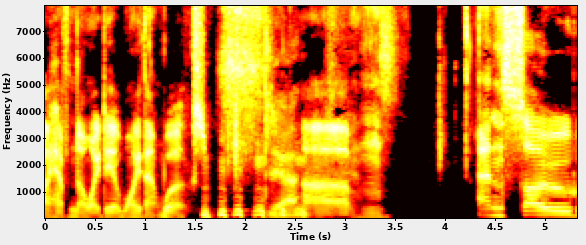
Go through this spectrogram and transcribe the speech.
I have no idea why that works. yeah. Um, and so,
